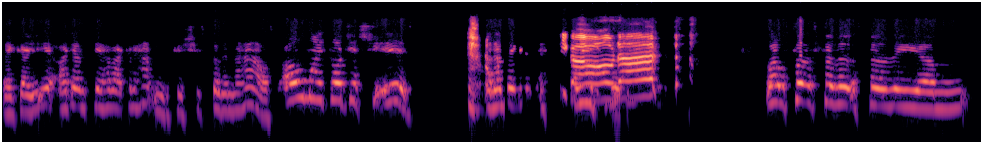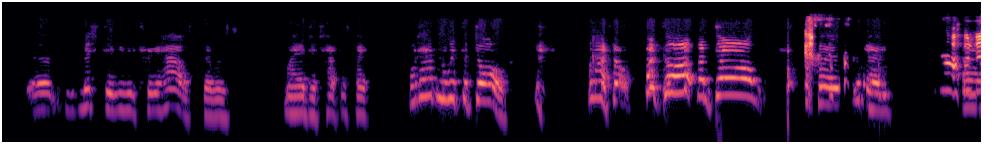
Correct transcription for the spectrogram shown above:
they go, "Yeah, I don't see how that can happen because she's still in the house." Oh my God, yes, she is. And I'm thinking, you go, "Oh no." Well, for for the for the um, uh, mystery of Yew Tree House, there was my editor had to say, "What happened with the dog?" and I thought, "Forgot the dog." So you know, oh uh, no.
